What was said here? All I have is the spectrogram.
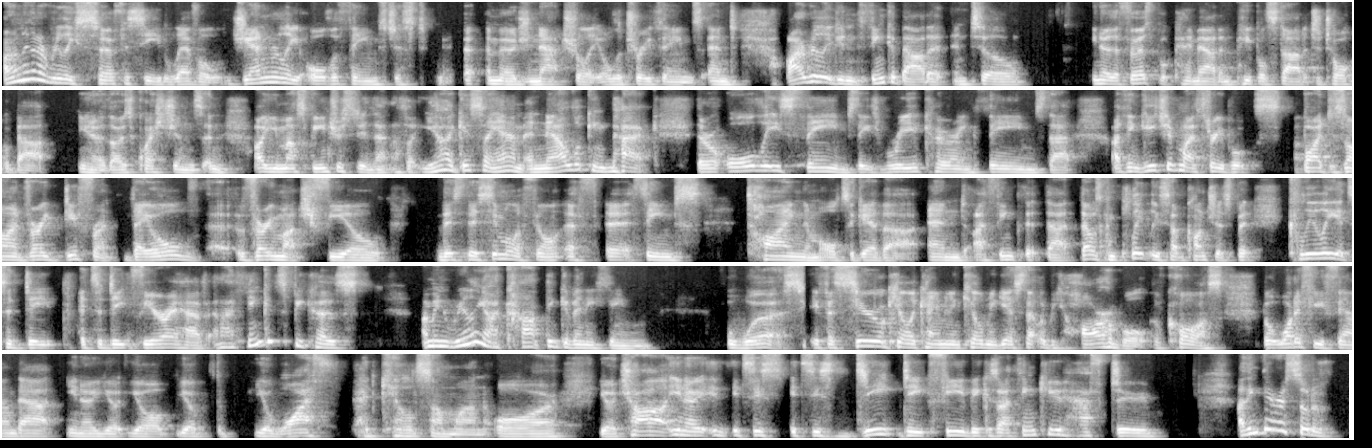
only on a really surfacey level. Generally, all the themes just emerge naturally, all the true themes. And I really didn't think about it until, you know, the first book came out and people started to talk about, you know, those questions and, oh, you must be interested in that. And I thought, yeah, I guess I am. And now looking back, there are all these themes, these reoccurring themes that I think each of my three books, by design, very different. They all uh, very much feel there's, there's similar film, uh, uh, themes tying them all together and i think that that that was completely subconscious but clearly it's a deep it's a deep fear i have and i think it's because I mean, really, I can't think of anything worse. If a serial killer came in and killed me, yes, that would be horrible, of course. But what if you found out, you know, your your your your wife had killed someone or your child? You know, it, it's this it's this deep deep fear because I think you have to. I think there are sort of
